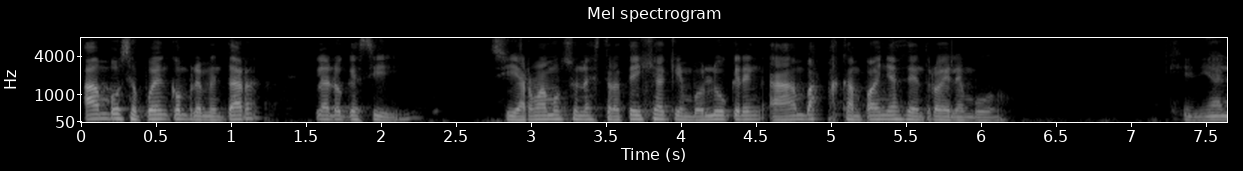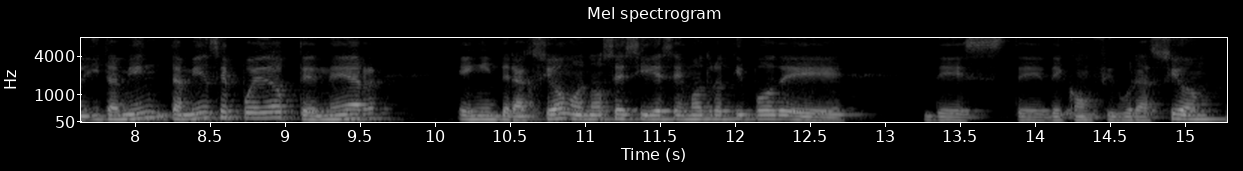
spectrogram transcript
¿Ambos se pueden complementar? Claro que sí. Si armamos una estrategia que involucren a ambas campañas dentro del embudo. Genial. Y también, también se puede obtener en interacción, o no sé si es en otro tipo de, este, de configuración,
